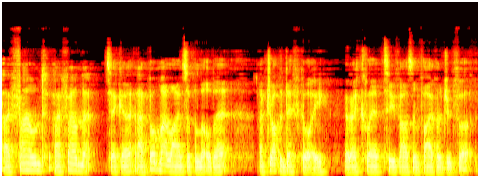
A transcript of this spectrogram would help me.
I found I found that ticker. I bumped my lives up a little bit. I dropped the difficulty and I cleared two thousand five hundred foot.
